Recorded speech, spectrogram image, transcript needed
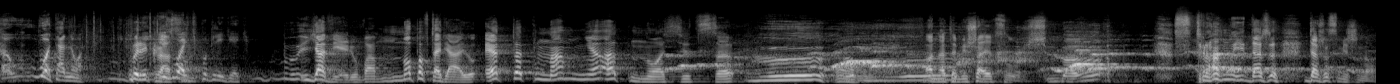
Э, Вот оно. Прекрасно. Извольте поглядеть. Я верю вам, но повторяю, это к нам не относится. Она-то мешает служащим. Странно и даже, даже смешно.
